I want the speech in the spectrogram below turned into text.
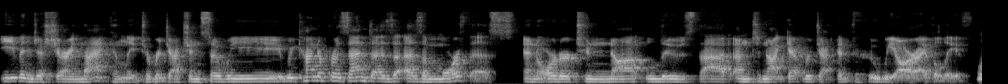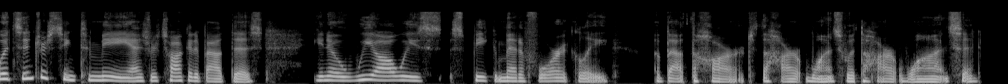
even just sharing that can lead to rejection. So we we kind of present as as amorphous in order to not lose that and to not get rejected for who we are i believe. What's interesting to me as you're talking about this you know we always speak metaphorically about the heart. The heart wants what the heart wants. And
